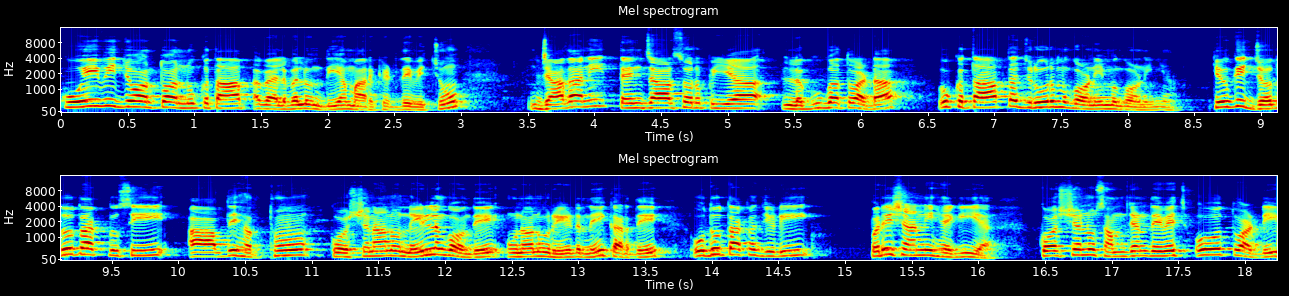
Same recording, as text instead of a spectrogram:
ਕੋਈ ਵੀ ਜੋ ਤੁਹਾਨੂੰ ਕਿਤਾਬ ਅਵੇਲੇਬਲ ਹੁੰਦੀ ਆ ਮਾਰਕੀਟ ਦੇ ਵਿੱਚੋਂ, ਜ਼ਿਆਦਾ ਨਹੀਂ 3-400 ਰੁਪਈਆ ਲੱਗੂਗਾ ਤੁਹਾਡਾ। ਉਹ ਕਿਤਾਬ ਤਾਂ ਜ਼ਰੂਰ ਮੰਗਾਉਣੀ ਮੰਗਾਉਣੀ ਆ। ਕਿਉਂਕਿ ਜਦੋਂ ਤੱਕ ਤੁਸੀਂ ਆਪਦੇ ਹੱਥੋਂ ਕੁਐਸਚਨਾਂ ਨੂੰ ਨਹੀਂ ਲੰਘਾਉਂਦੇ, ਉਹਨਾਂ ਨੂੰ ਰੀਡ ਨਹੀਂ ਕਰਦੇ, ਉਦੋਂ ਤੱਕ ਜਿਹੜੀ ਪਰੇਸ਼ਾਨੀ ਹੈਗੀ ਆ, ਕੁਐਸਚਨ ਨੂੰ ਸਮਝਣ ਦੇ ਵਿੱਚ ਉਹ ਤੁਹਾਡੀ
